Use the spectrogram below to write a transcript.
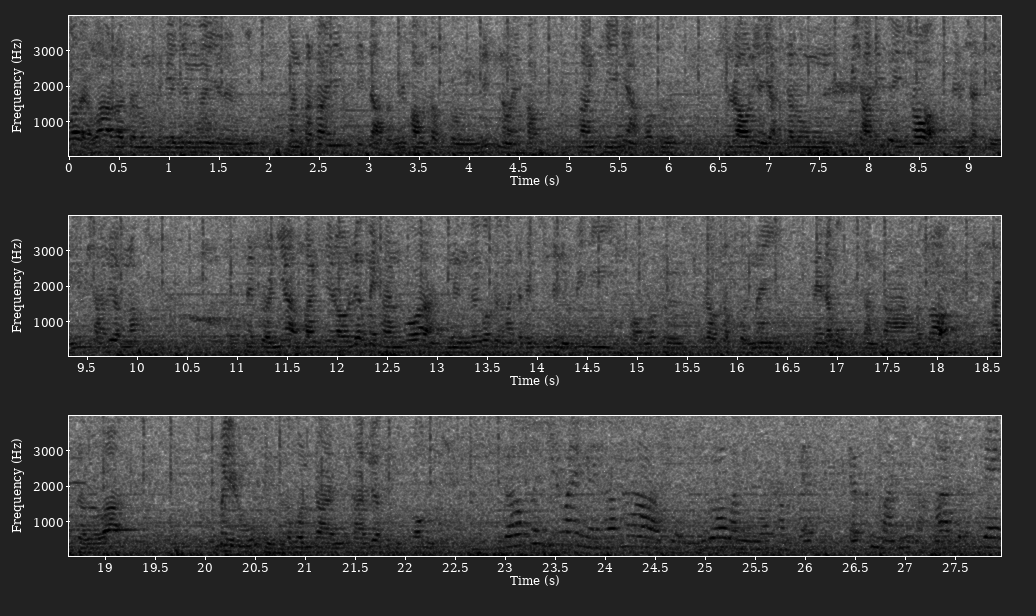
ว่าแบบว่าเราจะลงทะเบียนยังไงอะไรแบบนี้ มันค่อนข้างที่จะแบบมีความสับสนนิดหน่อยครับบางทีเนี่ยก็คือเราเนี่ยอยากจะลงวิชาที่ตัวเองชอบเป็นวิชาเสรีวิชาเลือกเนาะในส่วนเนี้ยบางทีเราเลือกไม่ทันเพราะว่าหนึ่งเลยก็คืออาจจะเป็นอินเทอร์เน็ตไม่ดีสองก็คือเราสับสนในในระบบต่างๆ แล้วก็อาจจะแบบว่าไม่รู้ถึงกระบวนการการเลือกที่ถูกต้องแล้วเพื่อนคิดว่ายังไงคะถ้าสมมติว่าวันหนึงเราทำแอปแอปขึ้นมาที่สามารถแบบแจ้ง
